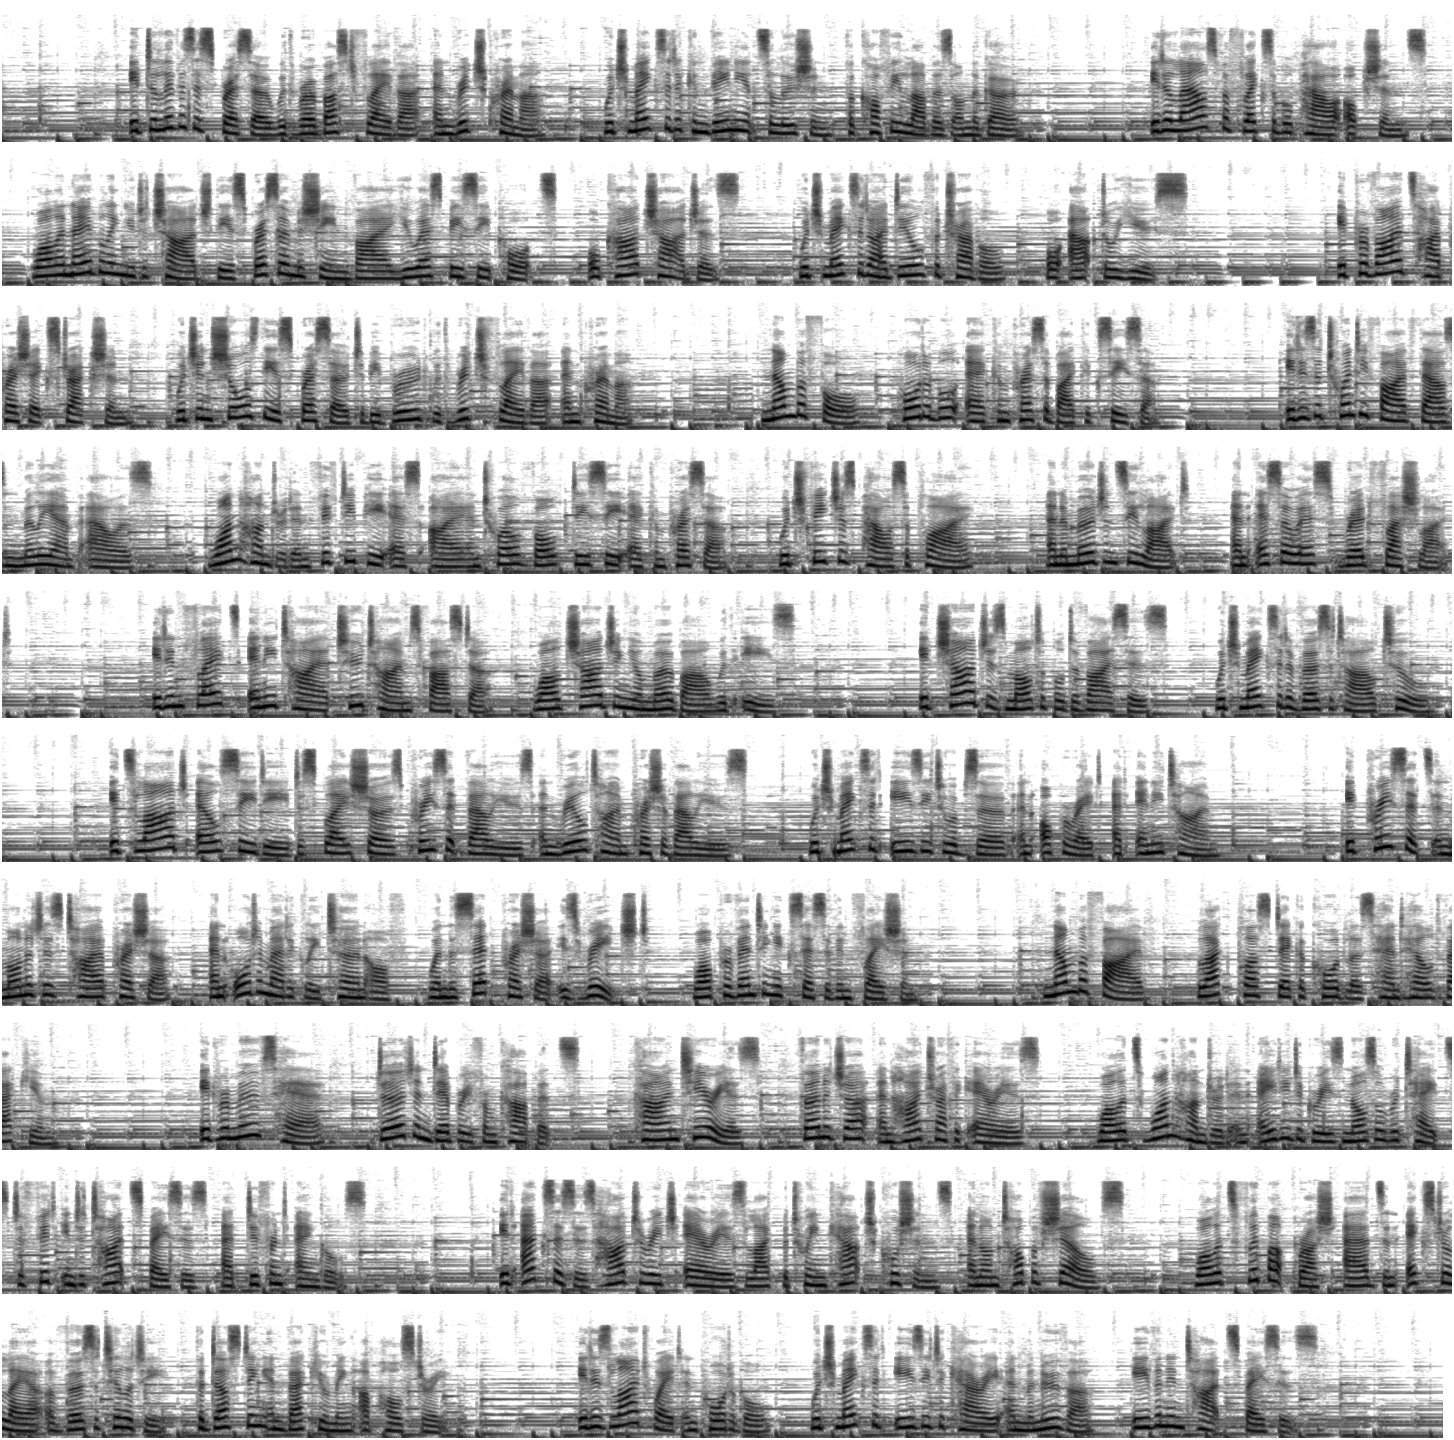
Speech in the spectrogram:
It delivers espresso with robust flavor and rich crema, which makes it a convenient solution for coffee lovers on the go. It allows for flexible power options, while enabling you to charge the espresso machine via USB-C ports or car chargers, which makes it ideal for travel or outdoor use. It provides high-pressure extraction, which ensures the espresso to be brewed with rich flavor and crema. Number 4. Portable Air Compressor by Coxisa. It is a 25,000 mAh, 150 psi and 12-volt DC air compressor, which features power supply, an emergency light, and SOS red flashlight. It inflates any tire two times faster, while charging your mobile with ease. It charges multiple devices, which makes it a versatile tool. Its large LCD display shows preset values and real-time pressure values, which makes it easy to observe and operate at any time. It presets and monitors tire pressure and automatically turn off when the set pressure is reached, while preventing excessive inflation. Number 5. Black Plus Decker Cordless Handheld Vacuum. It removes hair, dirt and debris from carpets, car interiors, furniture and high-traffic areas, while its 180 degrees nozzle rotates to fit into tight spaces at different angles. It accesses hard-to-reach areas like between couch cushions and on top of shelves, while its flip-up brush adds an extra layer of versatility for dusting and vacuuming upholstery. It is lightweight and portable, which makes it easy to carry and maneuver, even in tight spaces.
